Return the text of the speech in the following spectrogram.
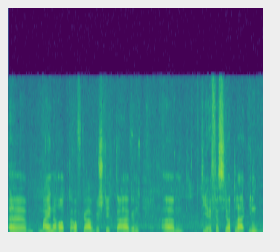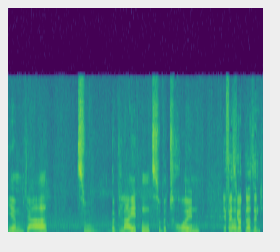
Ähm, meine Hauptaufgabe besteht darin, ähm, die FSJler in ihrem Jahr zu begleiten, zu betreuen. FSJler sind?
